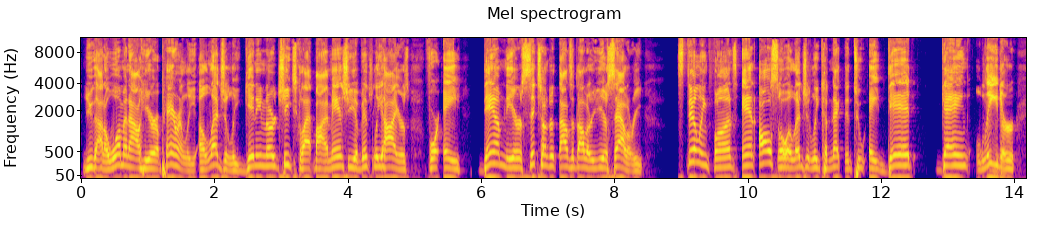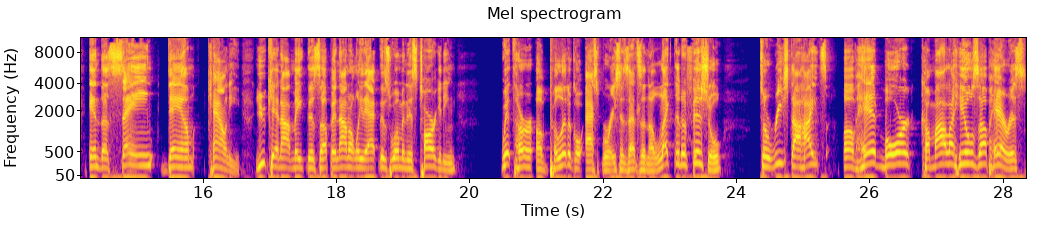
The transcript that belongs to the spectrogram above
You got a woman out here, apparently, allegedly getting her cheeks clapped by a man she eventually hires for a damn near $600,000 a year salary, stealing funds, and also allegedly connected to a dead gang leader in the same damn county. You cannot make this up. And not only that, this woman is targeting with her of political aspirations as an elected official to reach the heights of headboard Kamala Hills Up Harris.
